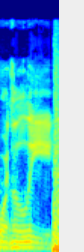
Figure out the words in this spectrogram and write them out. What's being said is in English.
for the lead.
